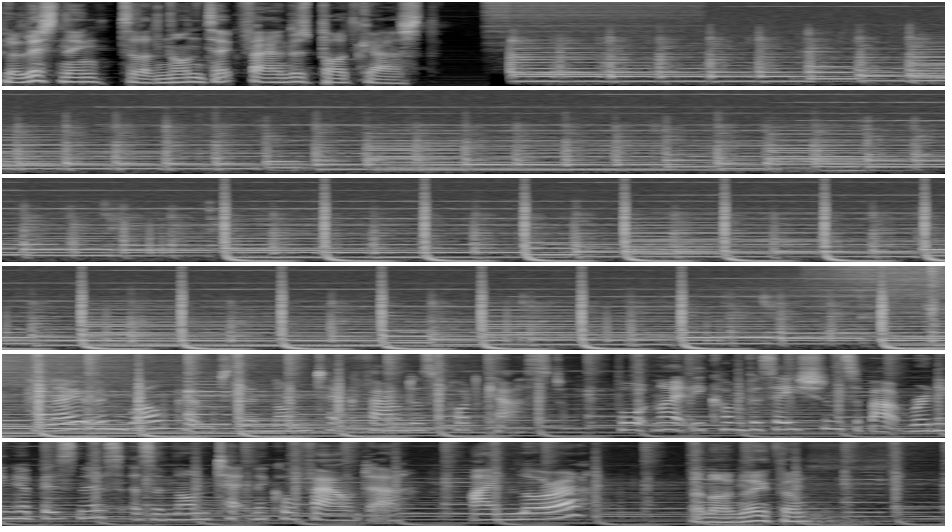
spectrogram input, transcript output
You're listening to the Non Tech Founders Podcast. Hello and welcome to the Non Tech Founders Podcast, fortnightly conversations about running a business as a non technical founder. I'm Laura. And I'm Nathan.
